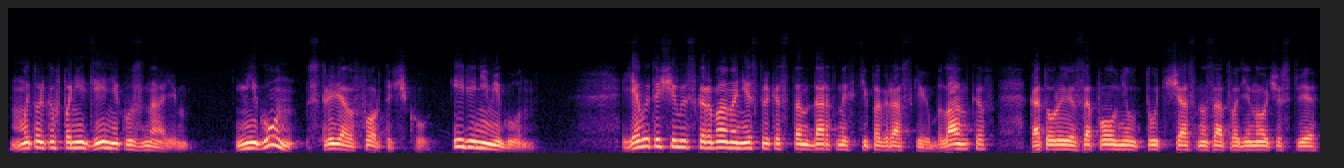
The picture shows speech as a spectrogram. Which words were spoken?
Мы только в понедельник узнаем, Мигун стрелял в форточку или не Мигун. Я вытащил из кармана несколько стандартных типографских бланков, которые заполнил тут час назад в одиночестве,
